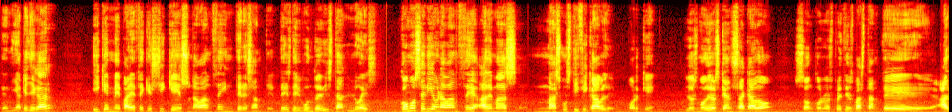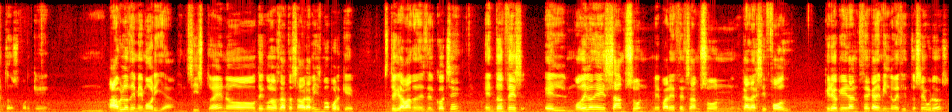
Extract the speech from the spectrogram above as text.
tenía que llegar y que me parece que sí que es un avance interesante. Desde mi punto de vista lo es. ¿Cómo sería un avance además más justificable? Porque los modelos que han sacado son con unos precios bastante altos, porque mm, hablo de memoria, insisto, ¿eh? no tengo los datos ahora mismo porque estoy grabando desde el coche. Entonces, el modelo de Samsung, me parece el Samsung Galaxy Fold, creo que eran cerca de 1.900 euros,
